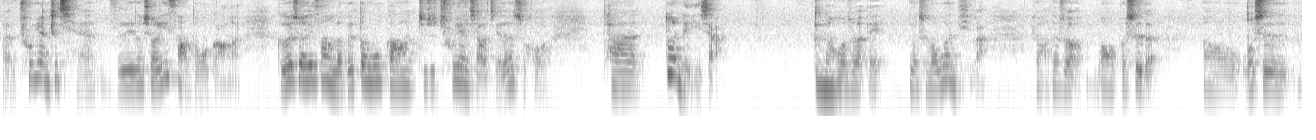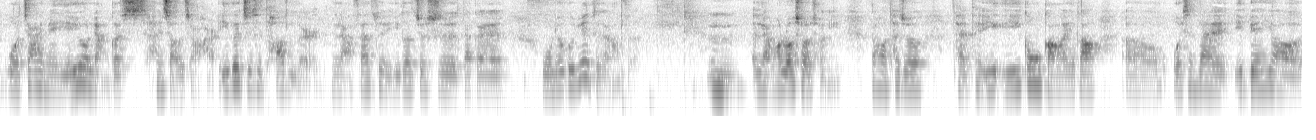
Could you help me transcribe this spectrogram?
呃出院之前是一个小医生跟我讲的，搿个小医生辣盖跟我讲就是出院小结的时候，他顿了一下，然后我说哎有什么问题吧？然后他说哦不是的，哦我是我家里面也有两个很小的小孩，一个就是 toddler 两三岁，一个就是大概五六个月这个样子。嗯，两个老小的小人，然后他就他他一一跟我讲了一讲，呃，我现在一边要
